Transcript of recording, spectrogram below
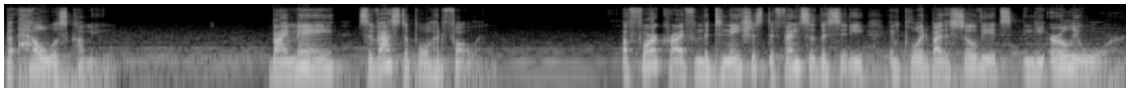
but hell was coming. By May, Sevastopol had fallen a far cry from the tenacious defense of the city employed by the Soviets in the early war.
